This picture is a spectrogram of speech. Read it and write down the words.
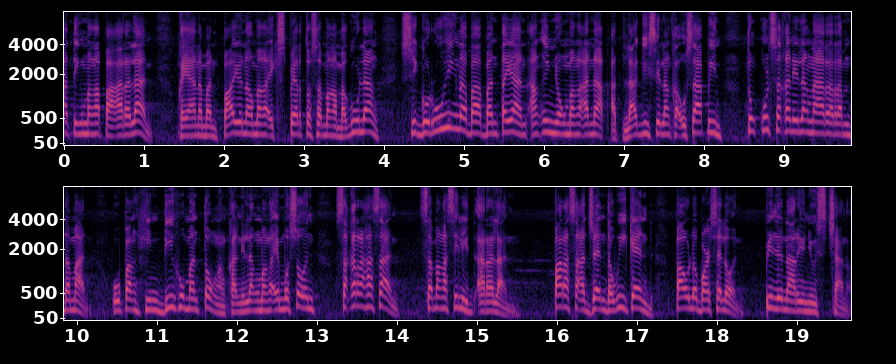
ating mga paaralan? Kaya naman payo ng mga eksperto sa mga magulang, siguruhing nababantayan ang inyong mga anak at lagi silang kausapin tungkol sa kanilang nararamdaman upang hindi humantong ang kanilang mga emosyon sa karahasan sa mga silid-aralan. Para sa Agenda Weekend, Paulo Barcelon, Billionaire News Channel.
